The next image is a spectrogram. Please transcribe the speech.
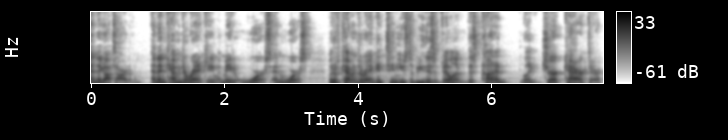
and they got tired of him. And then Kevin Durant came and made it worse and worse. But if Kevin Durant continues to be this villain, this kind of like jerk character,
